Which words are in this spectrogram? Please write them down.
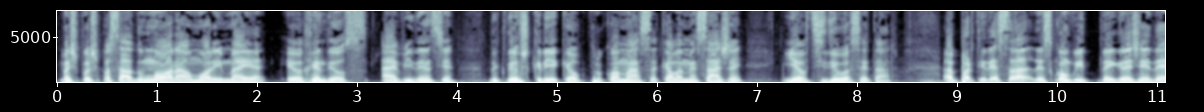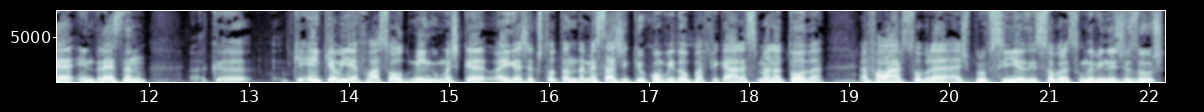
Mas depois, passado uma hora a uma hora e meia, ele rendeu-se à evidência de que Deus queria que ele proclamasse aquela mensagem e ele decidiu aceitar. A partir dessa, desse convite da igreja em Dresden, que, que, em que ele ia falar só o domingo, mas que a igreja gostou tanto da mensagem que o convidou para ficar a semana toda a falar sobre as profecias e sobre a segunda vinda de Jesus,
